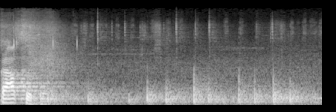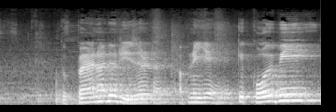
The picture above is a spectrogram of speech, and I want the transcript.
प्राप्त होते हैं। तो पहला जो रिज़ल्ट है, अपने ये है कि कोई भी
